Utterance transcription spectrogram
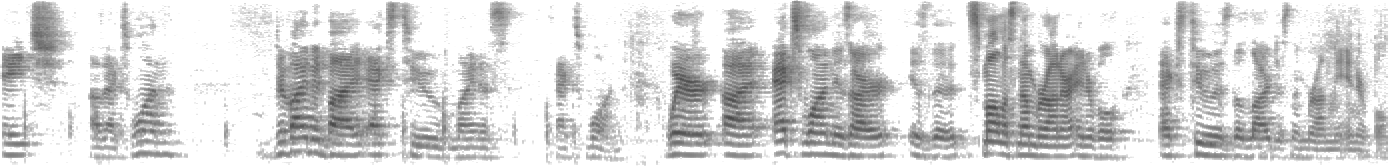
h of x1 divided by x2 minus x1 where uh, x1 is our is the smallest number on our interval x2 is the largest number on the interval.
